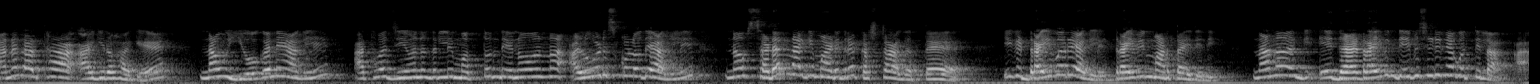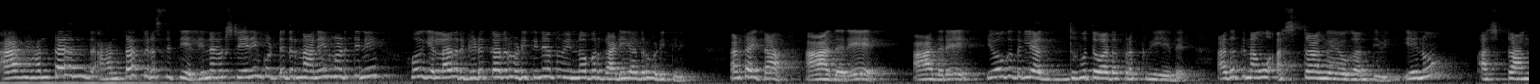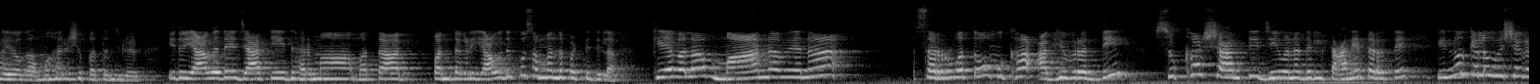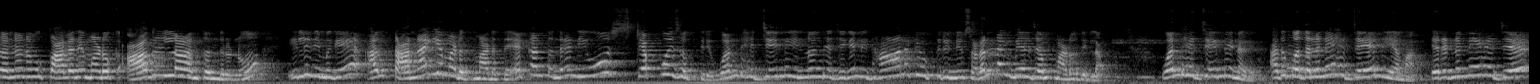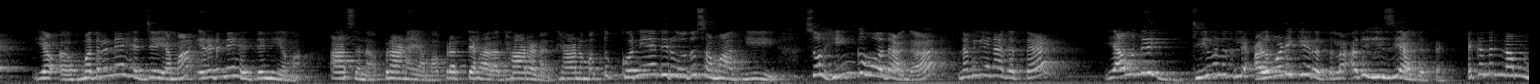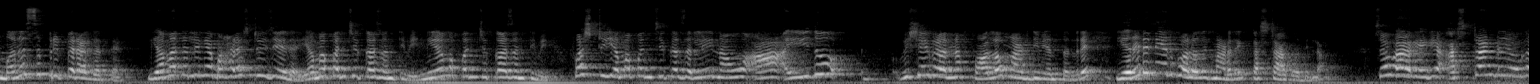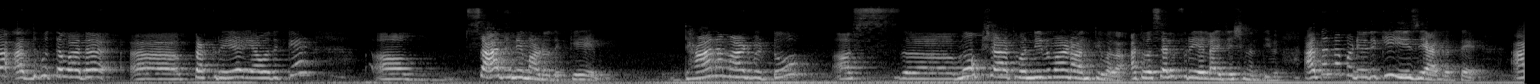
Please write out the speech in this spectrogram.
ನನಗೆ ಅರ್ಥ ಆಗಿರೋ ಹಾಗೆ ನಾವು ಯೋಗನೇ ಆಗಲಿ ಅಥವಾ ಜೀವನದಲ್ಲಿ ಮತ್ತೊಂದೇನೋ ಅಳವಡಿಸ್ಕೊಳ್ಳೋದೇ ಆಗಲಿ ನಾವು ಸಡನ್ ಆಗಿ ಮಾಡಿದ್ರೆ ಕಷ್ಟ ಆಗತ್ತೆ. ಈಗ ಡ್ರೈವರೇ ಆಗಲಿ, ಡ್ರೈವಿಂಗ್ ಮಾಡ್ತಾ ಇದ್ದೀನಿ. ನಾನು ಡ್ರೈವಿಂಗ್ ಎ ಬಿ ಸಿ ಡಿನೇ ಗೊತ್ತಿಲ್ಲ. ಅಂತ ಅಂತ ಪರಿಸ್ಥಿತಿಯಲ್ಲಿ ನನಗೆ ಸ್ಟೇರಿಂಗ್ ಕೊಟ್ಟಿದ್ರೆ ನಾನೇನು ಮಾಡ್ತೀನಿ? ಹೋಗಿ ಎಲ್ಲಾದ್ರೂ ಗಿಡಕ್ಕಾದ್ರೂ ಹೊಡಿತೀನಿ ಅಥವಾ ಇನ್ನೊಬ್ಬರು ಗಾಡಿಗಾದ್ರೂ ಹೊಡಿತೀನಿ. ಅರ್ಥ ಆಯ್ತಾ? ಆದರೆ ಆದರೆ ಯೋಗದಲ್ಲಿ ಅದ್ಭುತವಾದ ಪ್ರಕ್ರಿಯೆ ಇದೆ. ಅದಕ್ಕೆ ನಾವು ಅಷ್ಟಾಂಗ ಯೋಗ ಅಂತೀವಿ. ಏನು? ಅಷ್ಟಾಂಗ ಯೋಗ, ಮಹರ್ಷಿ ಪತಂಜಲಿ ಇದು ಯಾವುದೇ ಜಾತಿ, ಧರ್ಮ, ಮತ ಪಂಥಗಳು ಯಾವುದಕ್ಕೂ ಸಂಬಂಧಪಟ್ಟಿದ್ದಿಲ್ಲ. ಕೇವಲ ಮಾನವನ ಸರ್ವತೋಮುಖ ಅಭಿವೃದ್ಧಿ, ಸುಖ, ಶಾಂತಿ ಜೀವನದಲ್ಲಿ ತಾನೇ ತರುತ್ತೆ. ಇನ್ನೂ ಕೆಲವು ವಿಷಯಗಳನ್ನ ನಮಗೆ ಪಾಲನೆ ಮಾಡೋಕ್ ಆಗಲಿಲ್ಲ ಅಂತಂದ್ರೂ ಇಲ್ಲಿ ನಿಮಗೆ ಅದು ತಾನಾಗಿಯೇ ಮಾಡತ್ ಮಾಡುತ್ತೆ. ಯಾಕಂತಂದ್ರೆ ನೀವು ಸ್ಟೆಪ್ ವೈಸ್ ಹೋಗ್ತೀರಿ. ಒಂದು ಹೆಜ್ಜೆಯಿಂದ ಇನ್ನೊಂದು ಹೆಜ್ಜೆಗೆ ನಿಧಾನಕ್ಕೆ ಹೋಗ್ತೀರಿ. ನೀವು ಸಡನ್ ಆಗಿ ಮೇಲೆ ಜಂಪ್ ಮಾಡೋದಿಲ್ಲ. ಒಂದು ಹೆಜ್ಜೆಯಿಂದ ಇನ್ನೊಂದು. ಅದು ಮೊದಲನೇ ಹೆಜ್ಜೆಯ ನಿಯಮ. ಎರಡನೇ ಹೆಜ್ಜೆ ಮೊದಲನೇ ಹೆಜ್ಜೆ ಯಮ, ಎರಡನೇ ಹೆಜ್ಜೆ ನಿಯಮ. ಆಸನ, ಪ್ರಾಣಾಯಾಮ, ಪ್ರತ್ಯಾಹಾರ, ಧಾರಣ, ಧ್ಯಾನ ಮತ್ತು ಕೊನೆಯದಿರುವುದು ಸಮಾಧಿ. ಸೊ ಹಿಂಗ ಹೋದಾಗ ನಮಗೇನಾಗತ್ತೆ? ಯಾವುದೇ ಜೀವನದಲ್ಲಿ ಅಳವಡಿಕೆ ಇರುತ್ತಲ್ಲ, ಅದು ಈಸಿ ಆಗುತ್ತೆ. ಯಾಕಂದ್ರೆ ನಮ್ಮ ಮನಸ್ಸು ಪ್ರಿಪೇರ್ ಆಗುತ್ತೆ. ಯಮದಲ್ಲಿನೇ ಬಹಳಷ್ಟು ವಿಜಯ ಇದೆ. ಯಮ ಪಂಚಕಸ್ ಅಂತೀವಿ. ನಿಯಮ ಪಂಚಕಸ್ ಅಂತೀವಿ. ಫಸ್ಟ್ ಯಮ ಪಂಚಕಸ್ ಅಲ್ಲಿ ನಾವು ಆ ಐದು ವಿಷಯಗಳನ್ನ ಫಾಲೋ ಮಾಡಿದೀವಿ ಅಂತಂದ್ರೆ ಎರಡನೇ ಫಾಲೋ ಮಾಡೋದಕ್ಕೆ ಕಷ್ಟ ಆಗೋದಿಲ್ಲ. ಸೊ ಹಾಗಾಗಿ ಅಷ್ಟಾಂಗ ಯೋಗ ಅದ್ಭುತವಾದ ಪ್ರಕ್ರಿಯೆ ಯಾವುದಕ್ಕೆ? ಸಾಧನೆ ಮಾಡೋದಕ್ಕೆ. ಧ್ಯಾನ ಮಾಡಿಬಿಟ್ಟು ಮೋಕ್ಷ ಅಥವಾ ನಿರ್ವಾಣ ಅಂತೀವಲ್ಲ, ಅಥವಾ ಸೆಲ್ಫ್ ರಿಯಲೈಸೇಷನ್ ಅಂತೀವಿ. ಅದನ್ನ ಪಡೆಯೋದಕ್ಕೆ ಈಸಿ ಆಗುತ್ತೆ.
